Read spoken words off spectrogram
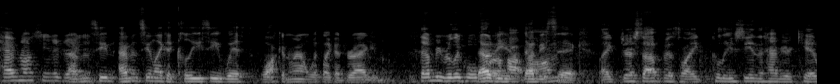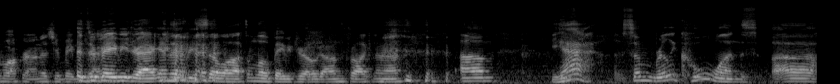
have not seen a dragon. I haven't seen. I haven't seen like a Khaleesi with walking around with like a dragon. That'd be really cool That'd for be a hot that'd be sick. Like dressed up as like Khaleesi and then have your kid walk around as your baby. Dragon. It's your baby dragon. That'd be so awesome. Little baby Drogons walking around. Um, yeah, some really cool ones. Uh,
